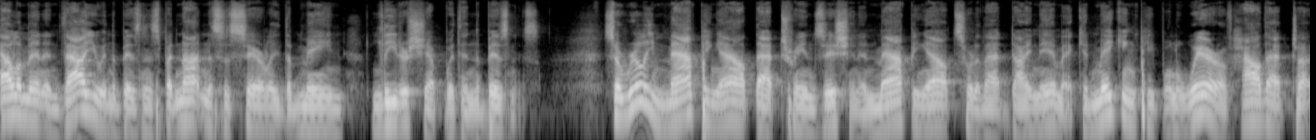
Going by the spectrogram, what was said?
element and value in the business, but not necessarily the main leadership within the business. So, really mapping out that transition and mapping out sort of that dynamic and making people aware of how that, uh,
